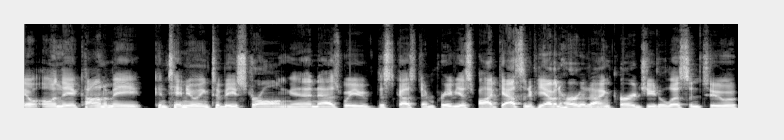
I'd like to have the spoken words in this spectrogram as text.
on the economy continuing to be strong. And as we've discussed in previous podcasts, and if you haven't heard it, I encourage you to listen to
